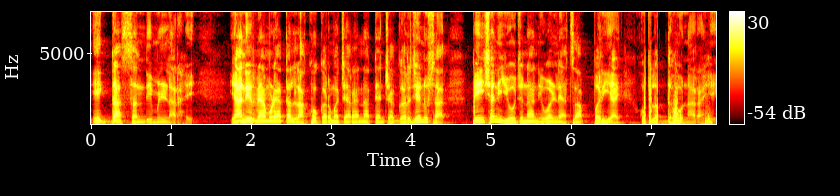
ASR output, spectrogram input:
एकदा संधी मिळणार आहे. या निर्णयामुळे आता लाखो कर्मचाऱ्यांना त्यांच्या गरजेनुसार पेन्शन योजना निवडण्याचा पर्याय उपलब्ध होणार आहे.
